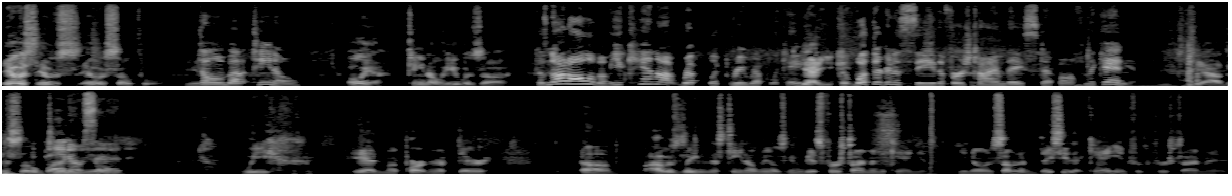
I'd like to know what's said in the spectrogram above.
it was it was it was so cool. You Tell know? them about Tino. Oh yeah, Tino. He was uh Because not all of them, you cannot repli- re-replicate yeah you can what they're going to see the first time they step off in the canyon. yeah this little And black Tino mule. said, we Ed, my partner up there. Um, I was leading this Tino mule. It was going to be his first time in the canyon. You know, and some of them they see that canyon for the first time, and it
